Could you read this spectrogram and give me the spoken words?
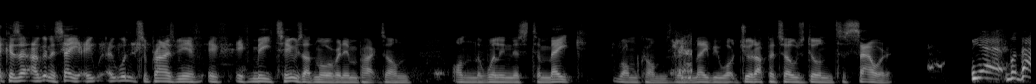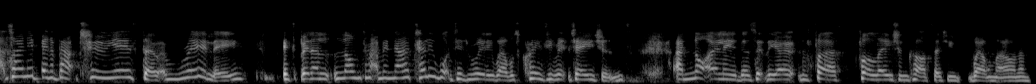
because I'm going to say it, it wouldn't surprise me if, if if Me Too's had more of an impact on on the willingness to make rom coms than maybe what Judd Apatow's done to sour it. Yeah, well, that's only been about two years though, and really, it's been a long time. I mean, I tell you what did really well was Crazy Rich Asians, and not only is it the the first full Asian cast, as you well know, and I'm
